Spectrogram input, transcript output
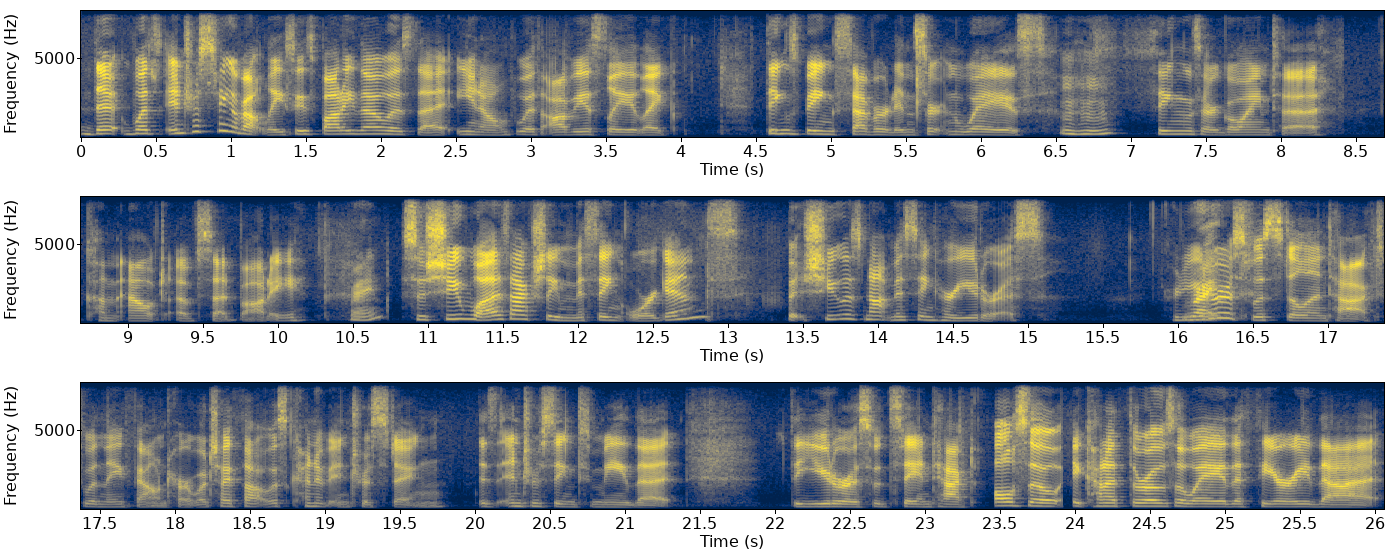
The, what's interesting about Laci's body though is that, you know, with obviously like things being severed in certain ways, hmm things are going to come out of said body. Right? So she was actually missing organs, but she was not missing her uterus. Her Right. uterus was still intact when they found her, which I thought was kind of interesting. Is interesting to me that the uterus would stay intact. Also, it kind of throws away the theory that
